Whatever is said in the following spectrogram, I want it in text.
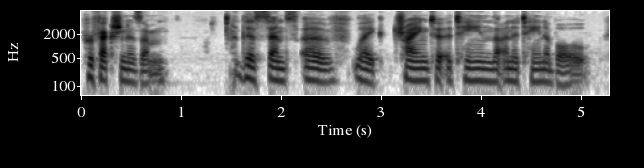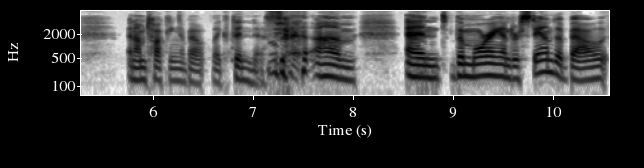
perfectionism, this sense of like trying to attain the unattainable. And I'm talking about like thinness. Okay. um, and the more I understand about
